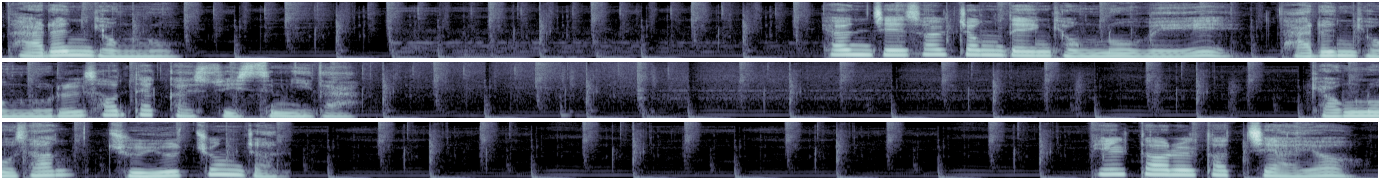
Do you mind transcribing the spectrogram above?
다른 경로 현재 설정된 경로 외에 다른 경로를 선택할 수 있습니다. 경로상 주유 충전 필터를 터치하여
